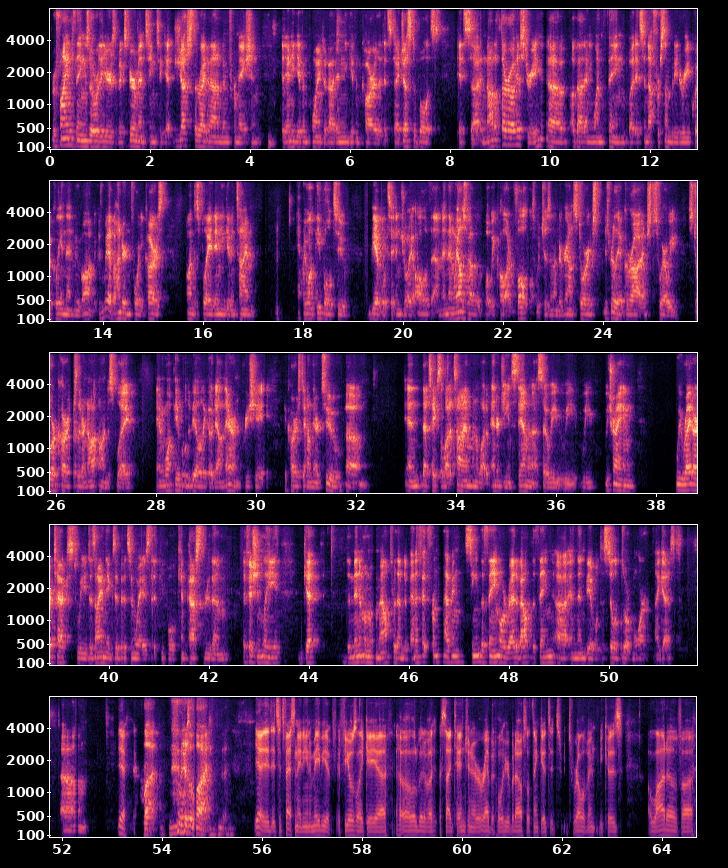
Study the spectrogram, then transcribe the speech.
refined things over the years of experimenting to get just the right amount of information at any given point about any given car. That it's digestible. It's it's uh, not a thorough history uh, about any one thing, but it's enough for somebody to read quickly and then move on because we have 140 cars on display at any given time. And we want people to be able to enjoy all of them. And then we also have a, what we call our vault, which is an underground storage. It's really a garage. It's where we store cars that are not on display. And we want people to be able to go down there and appreciate the cars down there too. Um, and that takes a lot of time and a lot of energy and stamina. So we we we we try and we write our text, we design the exhibits in ways that people can pass through them efficiently, get the minimum amount for them to benefit from having seen the thing or read about the thing, uh, and then be able to still absorb more, I guess. Um, yeah, a lot. there's a lot. Yeah, it's it's fascinating, and maybe it, it feels like a uh, a little bit of a, a, side tangent or a rabbit hole here, but I also think it's it's it's relevant because a lot of uh,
